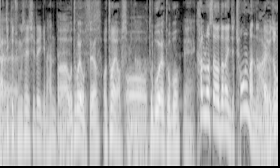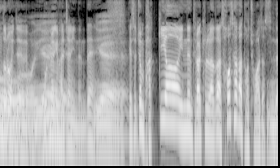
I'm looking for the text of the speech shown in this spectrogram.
아직도 중세 시대이긴 한데 아, 오토바이 없어요? 오토바이 없습니다. 어, 도보예요, 도보? 예, 칼로 싸우다가 이제 총을 맞는다. 이 정도로 이제 예, 문명의 예. 발전이 있는데 예. 그래서 좀 바뀌어 있는 드라큘라가 서사가 더 좋아졌어요. 네.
